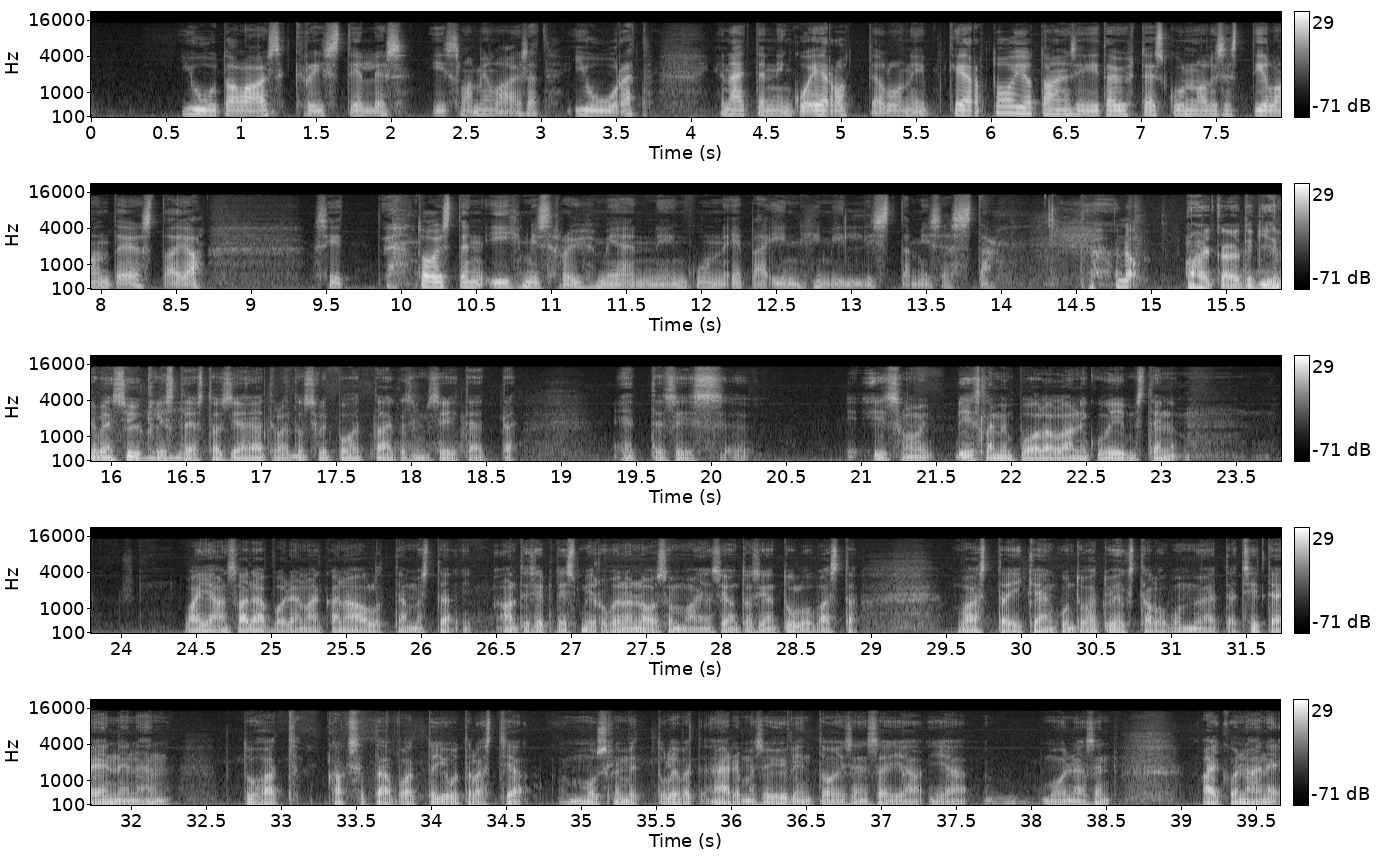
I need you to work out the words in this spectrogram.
juutalais, kristillis, islamilaiset juuret. Ja näiden niin kuin erottelu niin kertoo jotain siitä yhteiskunnallisesta tilanteesta ja sit toisten ihmisryhmien niin kuin epäinhimillistämisestä. No. Aika jotenkin hirveän syklistä, jos tosiaan ajatellaan, tuossa oli puhetta aikaisemmin siitä, että, että siis islamin puolella on niin kuin viimeisten vajaan sadan vuoden aikana ollut tämmöistä antisemitismiä ruvennut nousemaan ja se on tosiaan tullut vasta, vasta ikään kuin 1900-luvun myötä. Et sitä ennenhän 1200 vuotta juutalaiset ja muslimit tulivat äärimmäisen hyvin toisensa ja, ja muinaisen aikoinaan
